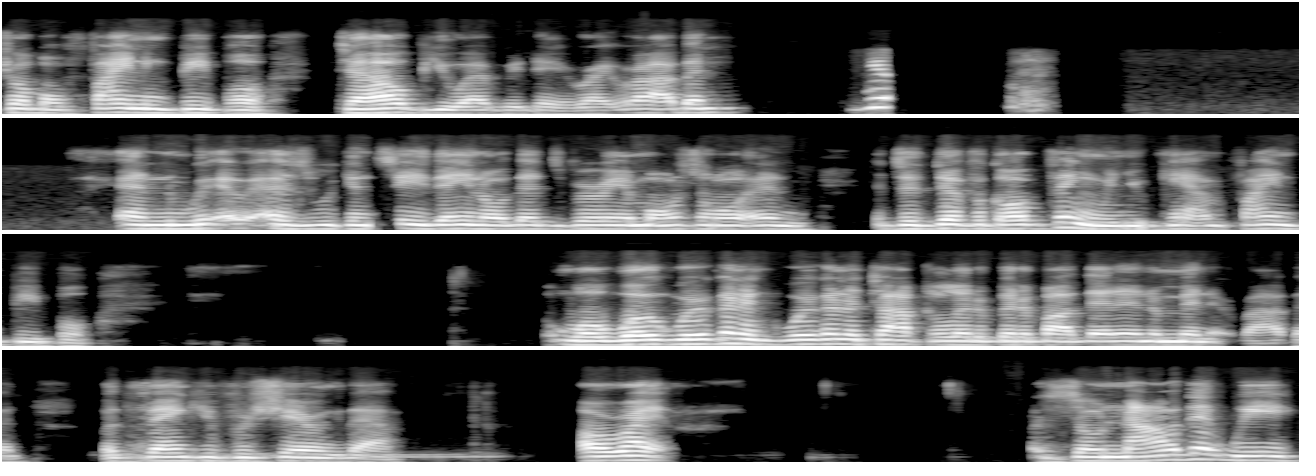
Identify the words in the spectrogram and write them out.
trouble finding people to help you every day, right, Robin? Yep and we, as we can see, they, you know, that's very emotional and it's a difficult thing when you can't find people. Well, we're, we're gonna we're gonna talk a little bit about that in a minute, Robin. But thank you for sharing that. All right. So now that we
